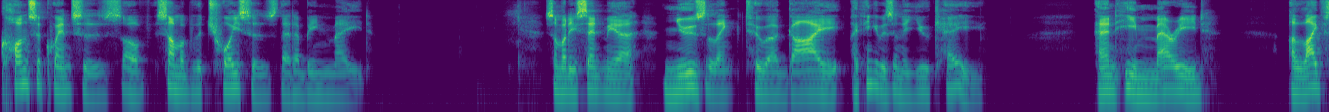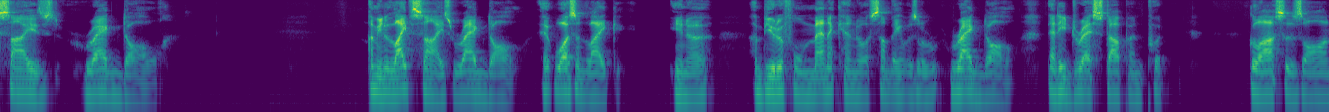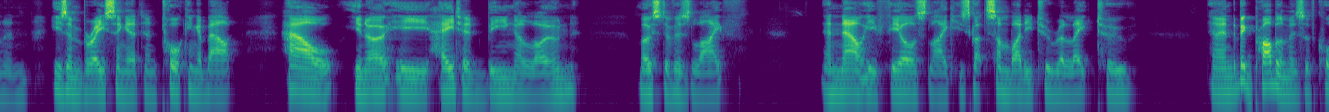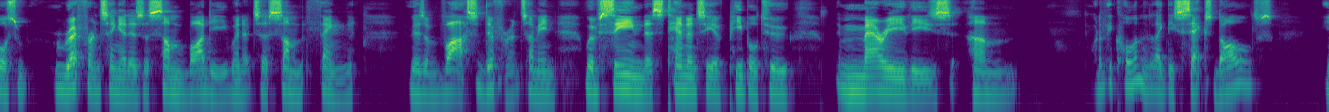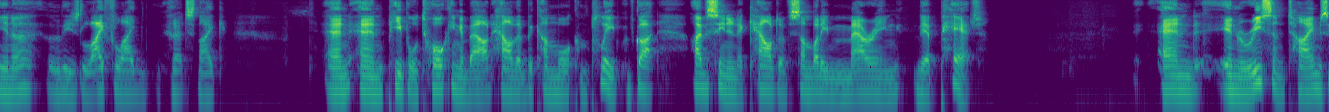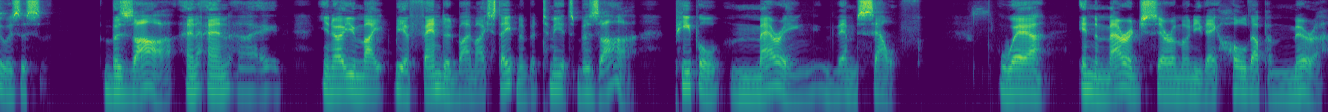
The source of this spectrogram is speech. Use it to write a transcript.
consequences of some of the choices that have been made. Somebody sent me a news link to a guy, I think he was in the UK, and he married a life sized rag doll. I mean, life size rag doll. It wasn't like, you know, a beautiful mannequin or something. It was a rag doll that he dressed up and put glasses on and he's embracing it and talking about how, you know, he hated being alone most of his life. And now he feels like he's got somebody to relate to. And the big problem is, of course, referencing it as a somebody when it's a something. There's a vast difference. I mean, we've seen this tendency of people to marry these, um, what do they call them? Like these sex dolls, you know, these lifelike, and it's like, and and people talking about how they've become more complete. We've got, I've seen an account of somebody marrying their pet and in recent times, it was this bizarre, and and I, you know, you might be offended by my statement, but to me, it's bizarre. People marrying themselves, where in the marriage ceremony they hold up a mirror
